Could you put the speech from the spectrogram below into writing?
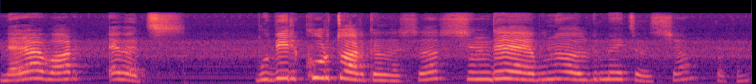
neler var? Evet. Bu bir kurt arkadaşlar. Şimdi bunu öldürmeye çalışacağım. Bakın.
